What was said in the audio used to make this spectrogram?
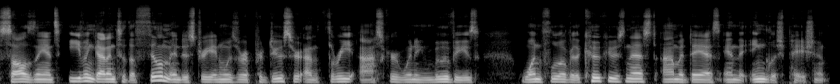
Saul Zaentz even got into the film industry and was a producer on three Oscar winning movies One Flew Over the Cuckoo's Nest, Amadeus, and The English Patient.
